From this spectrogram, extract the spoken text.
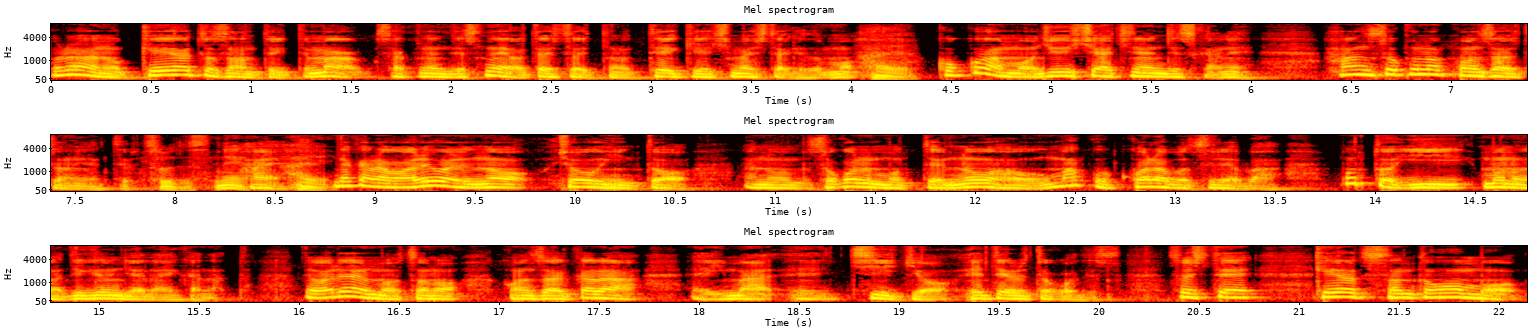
これはあの、K アートさんといって、まあ、昨年ですね、私たちと提携しましたけども、はい、ここはもう17、8年ですかね、反則のコンサルタントをやってるそうですね。はい。はい、だから我々の商品と、あの、そこに持ってるノウハウをうまくコラボすれば、もっといいものができるんじゃないかなと。で我々もそのコンサルから、え今、え地域を得ているところです。そして、ケアートさんの方も、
